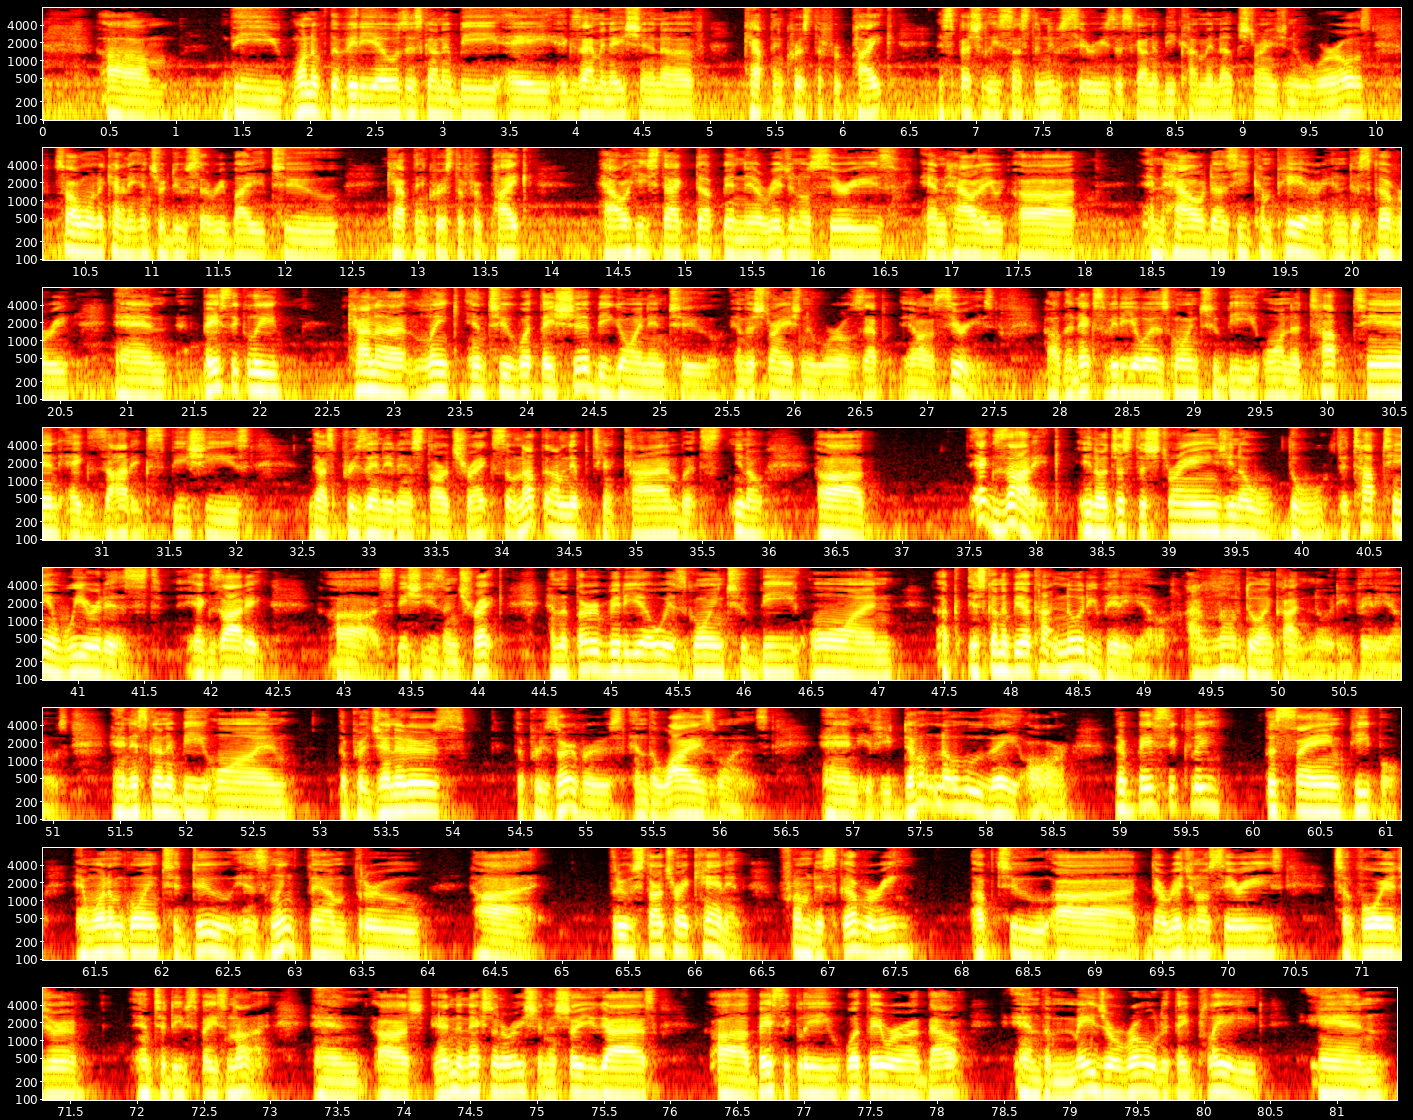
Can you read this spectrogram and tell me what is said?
Um, the one of the videos is going to be a examination of Captain Christopher Pike, especially since the new series is going to be coming up, Strange New Worlds. So I want to kind of introduce everybody to Captain Christopher Pike, how he stacked up in the original series, and how they uh, and how does he compare in Discovery, and basically kind of link into what they should be going into in the Strange New Worlds uh, series. Uh, the next video is going to be on the top 10 exotic species that's presented in Star Trek. So not the omnipotent kind, but, you know, uh, exotic, you know, just the strange, you know, the, the top 10 weirdest exotic uh, species in Trek. And the third video is going to be on, it's going to be a continuity video. I love doing continuity videos. And it's going to be on the progenitors, the preservers, and the wise ones. And if you don't know who they are, they're basically the same people. And what I'm going to do is link them through uh, through Star Trek canon from Discovery up to uh, the original series to Voyager and to Deep Space Nine and uh, and the Next Generation and show you guys uh, basically what they were about and the major role that they played in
